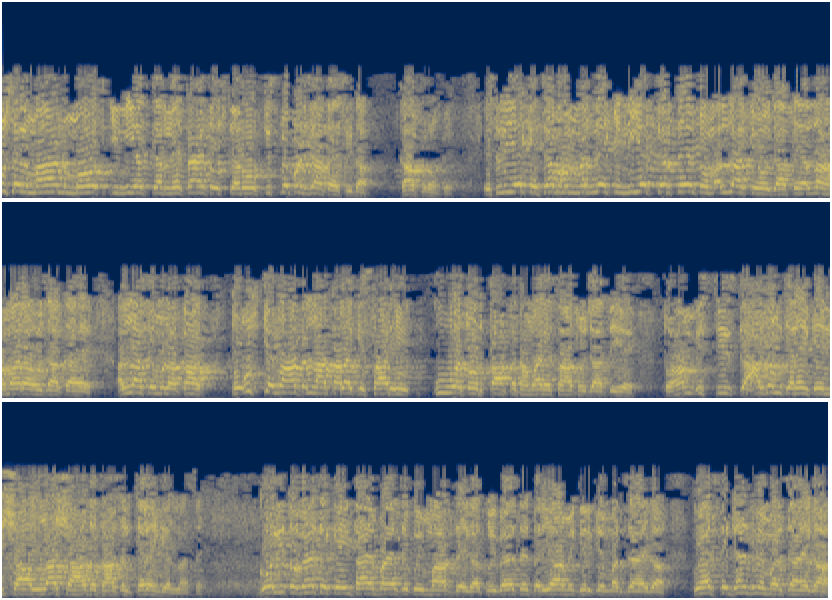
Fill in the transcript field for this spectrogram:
مسلمان موت کی نیت کر لیتا ہے تو اس کا روگ کس پہ پڑ جاتا ہے سیدھا؟ کافروں پہ۔ اس لیے کہ جب ہم مرنے کی نیت کرتے ہیں تو ہم اللہ کے ہو جاتے ہیں، اللہ ہمارا ہو جاتا ہے۔ اللہ سے ملاقات، تو اس کے بعد اللہ تعالیٰ کی ساری قوت اور طاقت ہمارے ساتھ ہو جاتی ہے۔ تو ہم اس چیز کا عزم کریں کہ انشاءاللہ شہادت حاصل کریں گے اللہ سے۔ گولی تو ویسے کہیں دائیں بائیں سے کوئی مار دے گا، کوئی ویسے دریا میں گر کے مر جائے گا، کوئی ایکسیڈنٹ میں مر جائے گا۔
